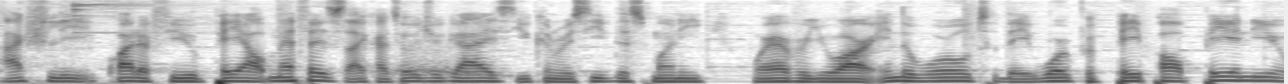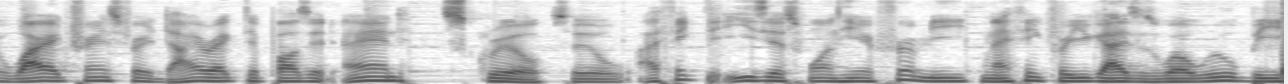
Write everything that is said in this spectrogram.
actually quite a few payout methods. Like I told you guys, you can receive this money wherever you are in the world. They work with PayPal, Payoneer, wire transfer, direct deposit, and Skrill. So I think the easiest one here for me, and I think for you guys as well, will be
